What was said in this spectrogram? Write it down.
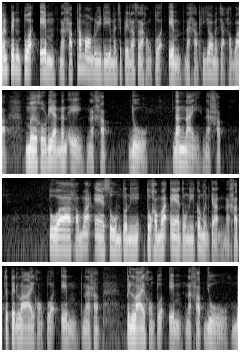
มันเป็นตัว M นะครับ ถ้ามองดูดีมันจะเป็นลักษณะของตัว M นะครับ ที่ย่อมาจากคำว่า Mercurian นั่นเองนะครับ อยู่ด้านในนะครับ ตัวคำว่า air zoom ตัวนี้ ตัวคำว่า air ตรงนี้ก็เหมือนกันนะครับ จะเป็นลายของตัว m นะครับ เป็นลายของตัว m นะครับ อยู่บ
